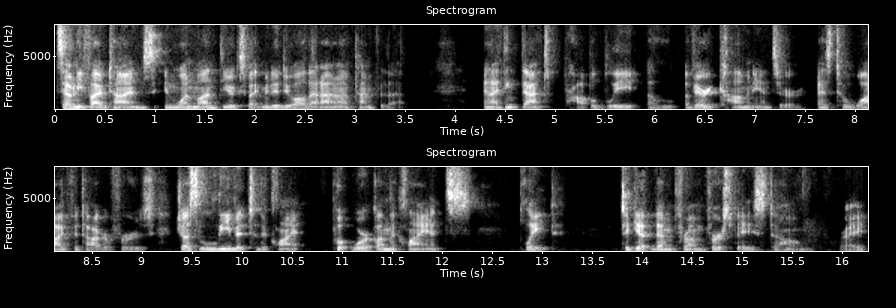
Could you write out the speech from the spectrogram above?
75 times in one month, you expect me to do all that? I don't have time for that. And I think that's probably a, a, very common answer as to why photographers just leave it to the client, put work on the client's plate to get them from first base to home, right?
